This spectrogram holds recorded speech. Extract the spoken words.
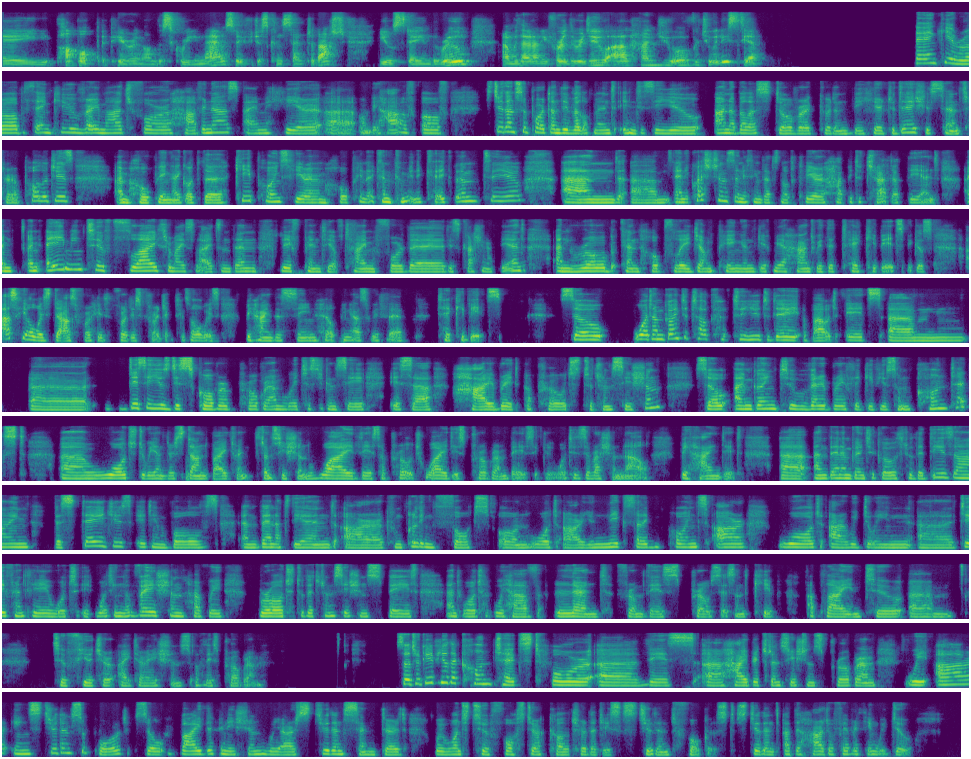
a pop-up appearing on the screen now. So if you just consent to that, you'll stay in the room. And without any further ado, I'll hand you over to Alicia. Thank you, Rob. Thank you very much for having us. I'm here uh, on behalf of Student Support and Development in DCU. Annabella Stover couldn't be here today. She sends her apologies. I'm hoping I got the key points here. I'm hoping I can communicate them to you. And um, any questions, anything that's not clear, happy to chat at the end. I'm, I'm aiming to fly through my slides and then leave plenty of time for the discussion at the end. And Rob can hopefully jump in and give me a hand with the techie bits because as he always does for his for this project, he's always behind the scene helping us with the techie bits. So what I'm going to talk to you today about is um, uh, DCU's Discover program, which as you can see is a hybrid approach to transition. So I'm going to very briefly give you some context. Uh, what do we understand by tra transition? Why this approach? Why this program basically? What is the rationale behind it? Uh, and then I'm going to go through the design, the stages it involves, and then at the end our concluding thoughts on what our unique selling points are, what are we doing uh, differently, what, what innovation have we brought to the transition space and what we have learned from this process and keep applying to, um, to future iterations of this program. So to give you the context for uh, this uh, hybrid transitions program, we are in student support. So by definition, we are student centered. We want to foster a culture that is student focused, student at the heart of everything we do.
